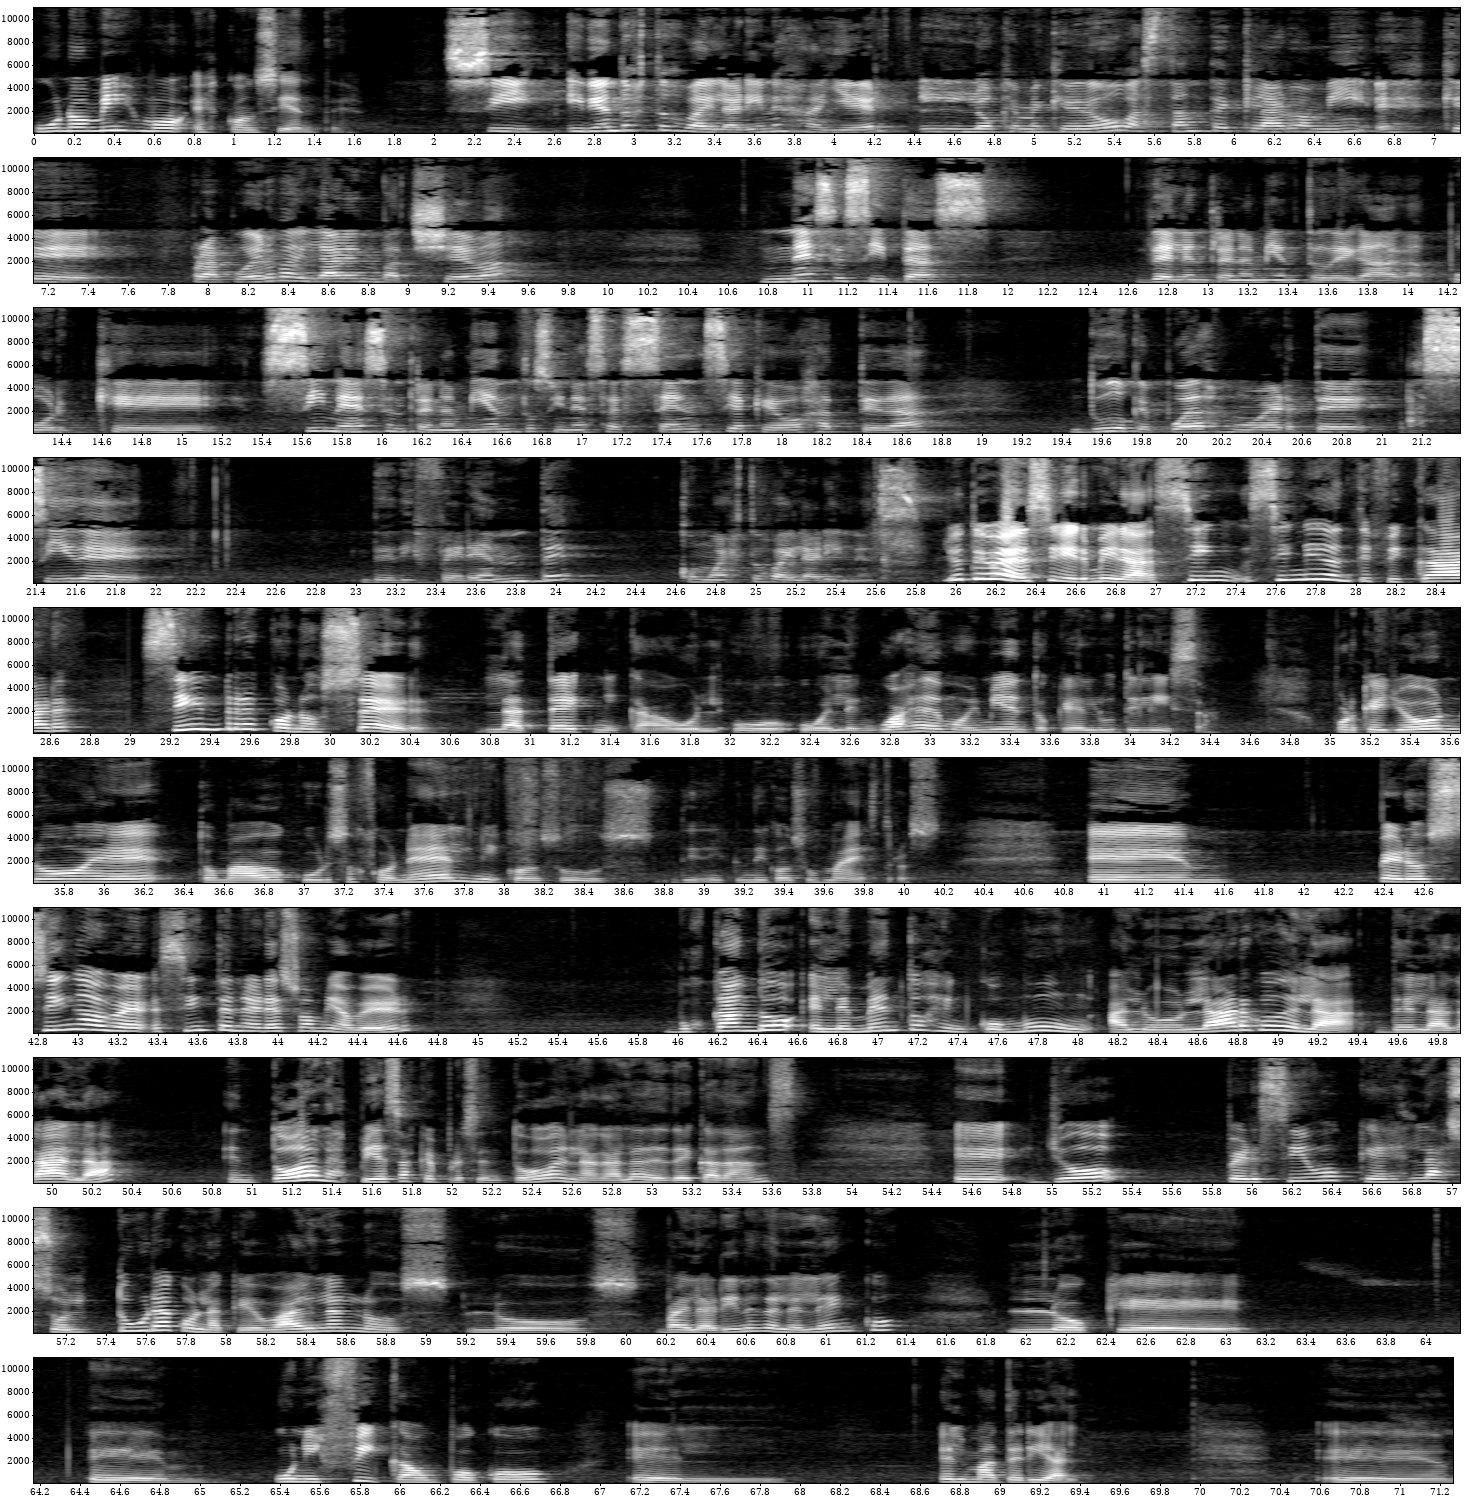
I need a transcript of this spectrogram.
uno mismo es consciente. Sí, y viendo estos bailarines ayer, lo que me quedó bastante claro a mí es que para poder bailar en Batsheva necesitas del entrenamiento de Gaga, porque sin ese entrenamiento, sin esa esencia que Hoja te da, dudo que puedas moverte así de, de diferente como estos bailarines. Yo te iba a decir, mira, sin, sin identificar, sin reconocer la técnica o, o, el lenguaje de movimiento que él utiliza, porque yo no he tomado cursos con él ni con sus, ni, con sus maestros. Em, pero sin, haber, sin tener eso a mi haber, buscando elementos en común a lo largo de la, de la gala, en todas las piezas que presentó en la gala de Decadence, eh, yo percibo que es la soltura con la que bailan los, los bailarines del elenco lo que eh, unifica un poco el, material. Eh,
